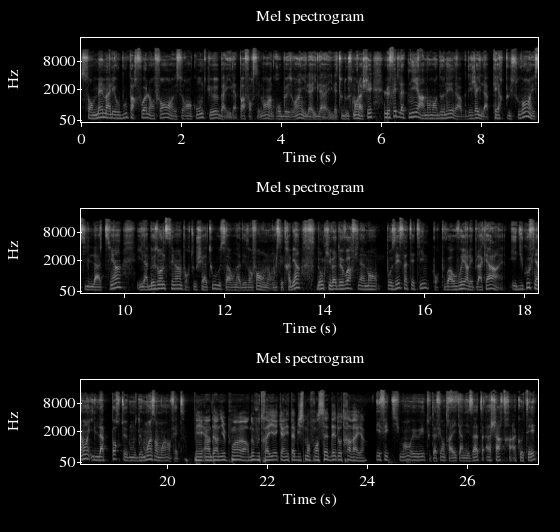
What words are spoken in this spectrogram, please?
sans même aller au bout, parfois l'enfant euh, se rend compte que bah il n'a pas forcément un gros besoin, il a, il a, il a tout doucement lâché. Le fait de la tenir à un moment donné, déjà, il la perd plus souvent, et s'il la tient, il a besoin de ses mains pour toucher à tout. Ça, on a des enfants, on le sait très bien. Donc, il va devoir finalement poser sa tétine pour pouvoir ouvrir les placards. Et du coup, finalement, il la porte de moins en moins, en fait. Et un dernier point, Arnaud, vous travaillez avec un établissement français d'aide au travail. hein. Effectivement, oui, oui, tout à fait. On travaille avec un ESAT à Chartres, à côté,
